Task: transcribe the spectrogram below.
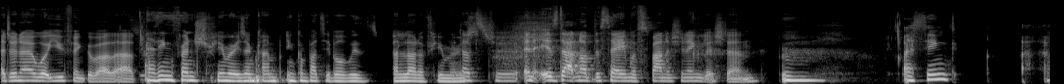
I don't know what you think about that. I think French humor is incom- incompatible with a lot of humors. That's true. And is that not the same with Spanish and English then? I think uh,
